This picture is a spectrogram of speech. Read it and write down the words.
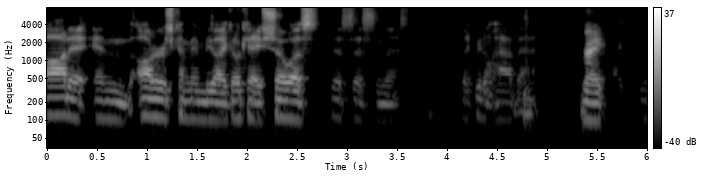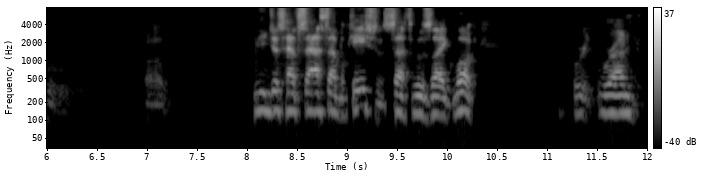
audit, and auditors come in and be like, "Okay, show us this, this, and this." Like we don't have that. Right. Like, well, we just have SaaS applications. Seth was like, "Look, we're we're on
